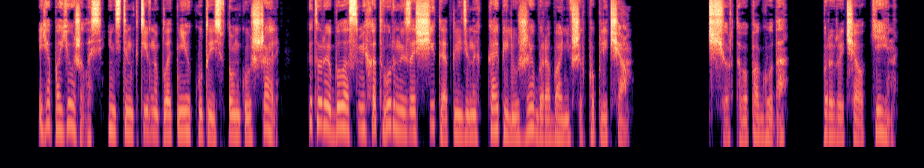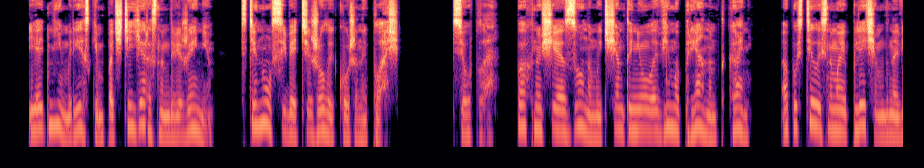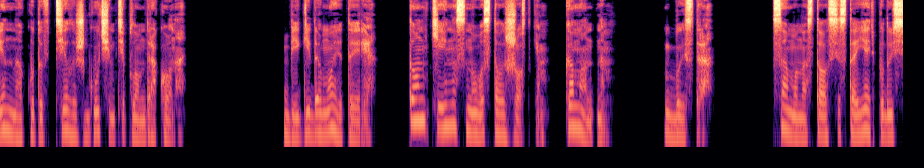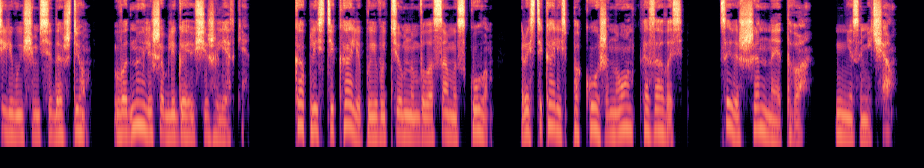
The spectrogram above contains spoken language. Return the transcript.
Я поежилась, инстинктивно плотнее кутаясь в тонкую шаль, которая была смехотворной защитой от ледяных капель, уже барабанивших по плечам. «Чёртова погода!» — прорычал Кейн и одним резким, почти яростным движением стянул с себя тяжелый кожаный плащ. Теплая, пахнущая озоном и чем-то неуловимо пряным ткань опустилась на мои плечи, мгновенно окутав тело жгучим теплом дракона. «Беги домой, Этери». Тон Кейна снова стал жестким, командным. «Быстро». Сам он остался стоять под усиливающимся дождем в одной лишь облегающей жилетке. Капли стекали по его темным волосам и скулам, растекались по коже, но он, казалось, совершенно этого не замечал.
